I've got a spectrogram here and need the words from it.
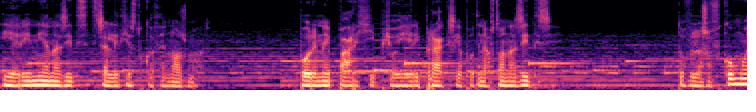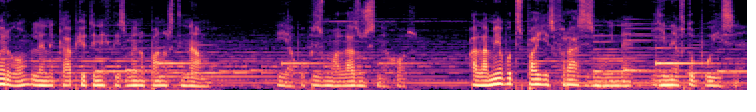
Η ιερή είναι η αναζήτηση τη αλήθεια του καθενός μας. Μπορεί να υπάρχει πιο ιερή πράξη από την αυτοαναζήτηση. Το φιλοσοφικό μου έργο λένε κάποιοι ότι είναι χτισμένο πάνω στην άμμο. Οι απόψεις μου αλλάζουν συνεχώς. Αλλά μία από τις πάγιες φράσεις μου είναι Γίνε αυτό που είσαι.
